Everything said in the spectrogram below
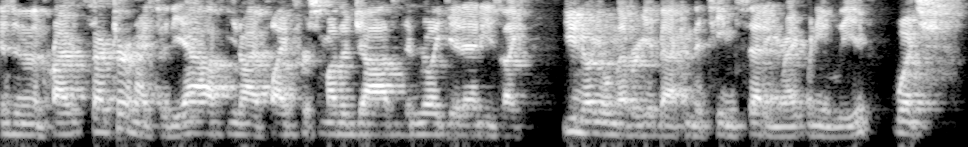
"Is it in the private sector?" And I said, "Yeah." You know, I applied for some other jobs, didn't really get in. He's like, you know you'll never get back in the team setting right when you leave, which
